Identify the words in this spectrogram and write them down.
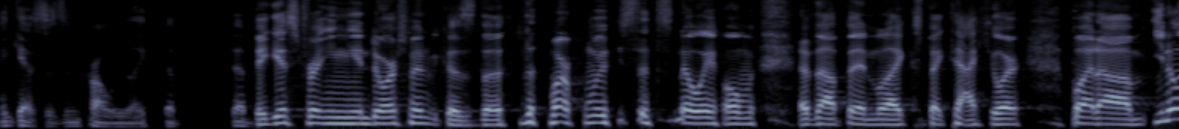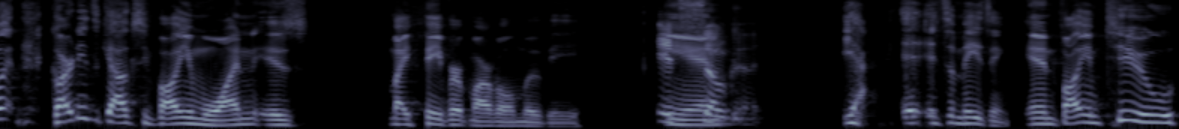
I guess isn't probably like the the biggest ringing endorsement because the the Marvel movies since No Way Home have not been like spectacular. But um, you know what? Guardians of the Galaxy Volume One is my favorite Marvel movie. It's so good. Yeah, it, it's amazing. And Volume Two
